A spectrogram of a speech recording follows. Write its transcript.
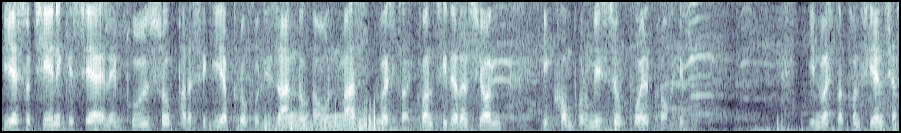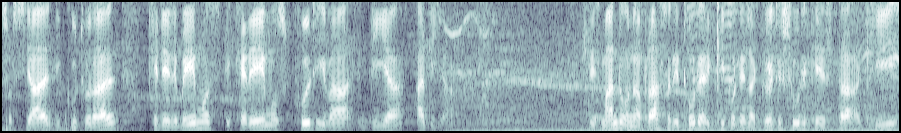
Y eso tiene que ser el impulso para seguir profundizando aún más nuestra consideración y compromiso por el prójimo. Y nuestra conciencia social y cultural que debemos y queremos cultivar día a día. Les mando un abrazo de todo el equipo de la Goethe-Schule que está aquí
